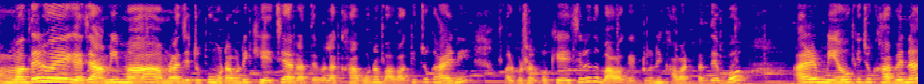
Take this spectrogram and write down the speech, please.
আমাদের হয়ে গেছে, আমি, মা, আমরা যেটুকু মোটামুটি খেয়েছি আর রাতের বেলা খাব না, বাবা কিছু খায়নি, অল্প স্বল্প খেয়েছিল, তো বাবাকে একটুখানি খাবারটা দেবো। আর মেয়েও কিছু খাবে না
